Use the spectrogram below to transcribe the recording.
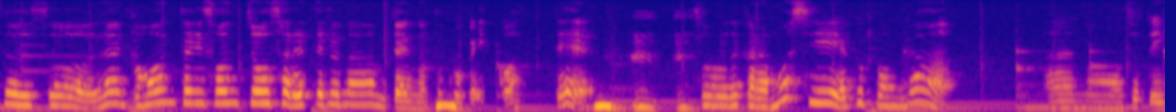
そうそう、なんか本当に尊重されてるな、みたいなとこが一個あって、そう、だからもし、ヤクポンが、あの、ちょっとい、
